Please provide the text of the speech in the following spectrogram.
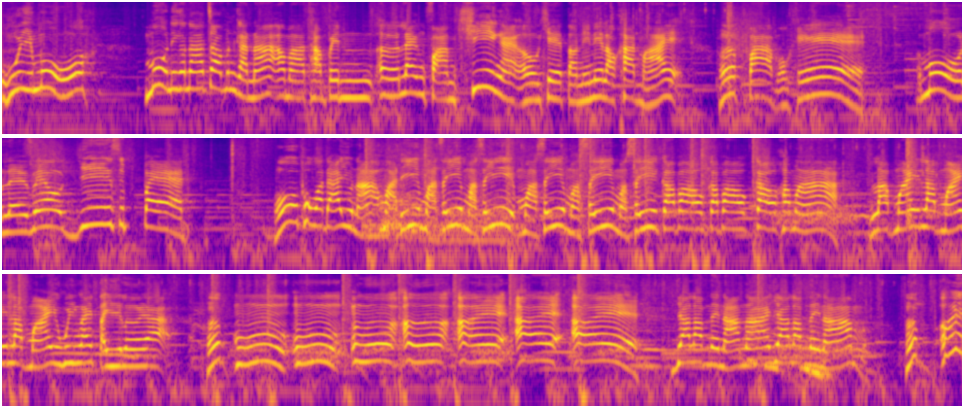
อุ้ยหมูหมูนี่ก็น่าเจะเหมือนกันนะ เอามาทำเป็นเออแหล่งฟาร์มขี้ไงโอเค ตอนนี้นี่เราคาดไม้เออป้าบโอเคหมูเลเวล 28 โอ้พระว่าอยู่นะ มาดิมาซิมาซิมาซิมาซิมาซิกระเป๋ากระเป๋าเก้าเข้ามาหลับไหมหลับไหมหลับไหมวิ่งไล่ตีเลยอะฮึบอืมอืมเออเออเอ้ยเอ้ยเอ้ยอย่าหลับในน้ำนะอย่าหลับในน้ำฮึบเอ้ย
